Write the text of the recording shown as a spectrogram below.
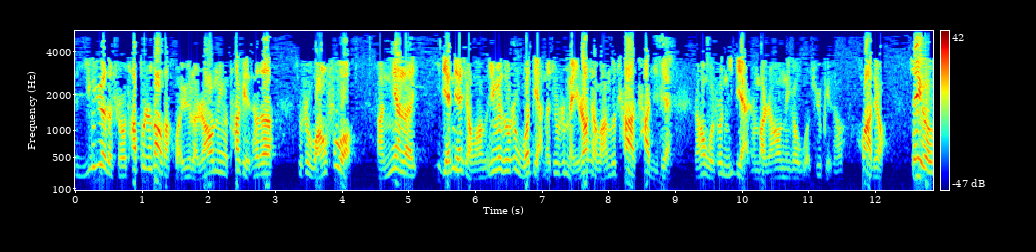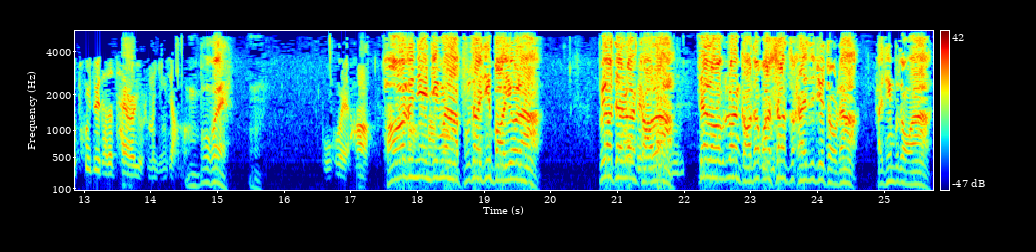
一个月的时候，她不知道她怀孕了，然后那个她给她的就是亡父啊念了一点点小房子，因为都是我点的，就是每一张小房子差差几遍，然后我说你点上吧，然后那个我去给她化掉，这个会对她的胎儿有什么影响吗？嗯，不会，嗯，不会哈。好好的念经了，菩萨已经保佑了，不要再乱搞了，再老乱搞的话，下次孩子就走了，还听不懂啊？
